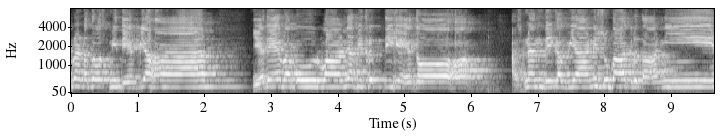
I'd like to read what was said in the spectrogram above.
प्रणतोऽस्मि तेभ्यः यदेव पूर्वाण्यभितृप्तिहेतोः अश्नन्ति कव्यानि शुभाकृतानि।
